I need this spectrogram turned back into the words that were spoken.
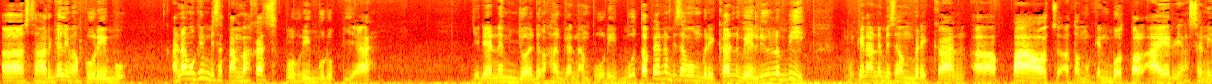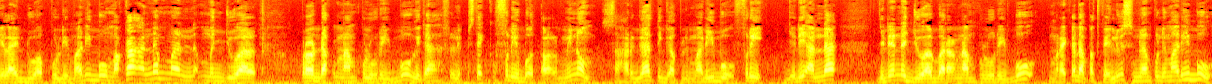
uh, seharga 50 ribu. Anda mungkin bisa tambahkan 10 ribu rupiah jadi Anda menjual dengan harga 60 ribu, tapi Anda bisa memberikan value lebih. Mungkin Anda bisa memberikan uh, pouch atau mungkin botol air yang senilai 25 ribu, maka Anda men menjual produk 60 ribu gitu ya, lipstick free botol minum seharga 35 ribu free. Jadi Anda jadi Anda jual barang 60 ribu, mereka dapat value 95 ribu.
